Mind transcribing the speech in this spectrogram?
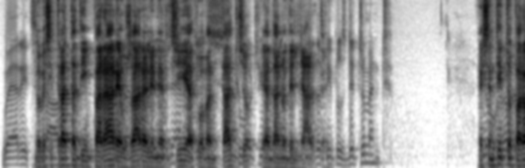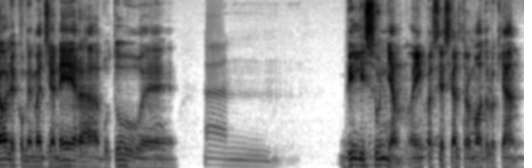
dove si tratta di imparare a usare l'energia a tuo vantaggio e a danno degli altri. Hai sentito parole come magia nera, voodoo e... Billy Sunyam, o in qualsiasi altro modo lo chiami,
